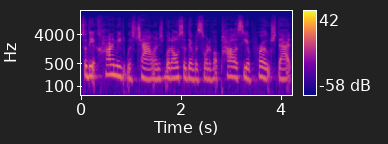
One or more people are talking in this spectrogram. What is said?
So the economy was challenged, but also there was sort of a policy approach that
